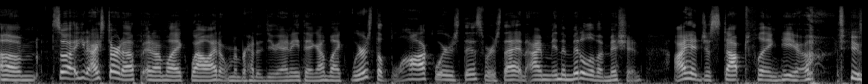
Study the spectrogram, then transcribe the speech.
um so you know i start up and i'm like wow i don't remember how to do anything. I'm like where's the block? Where's this? Where's that? And i'm in the middle of a mission. I had just stopped playing Nioh too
